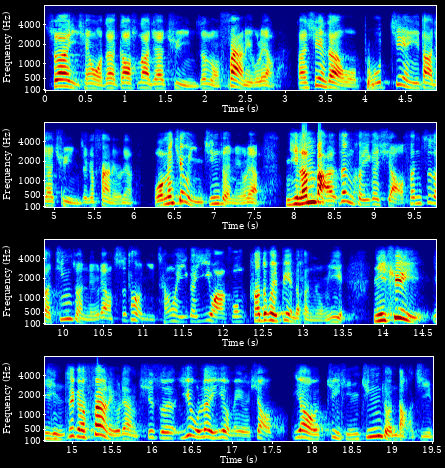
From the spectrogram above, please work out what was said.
虽然以前我在告诉大家去引这种泛流量，但现在我不建议大家去引这个泛流量，我们就引精准流量。你能把任何一个小分支的精准流量吃透，你成为一个亿万富翁，它都会变得很容易。你去引这个泛流量，其实又累又没有效果，要进行精准打击。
